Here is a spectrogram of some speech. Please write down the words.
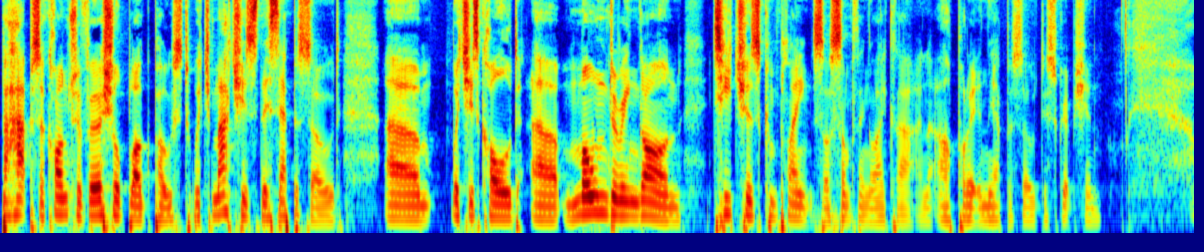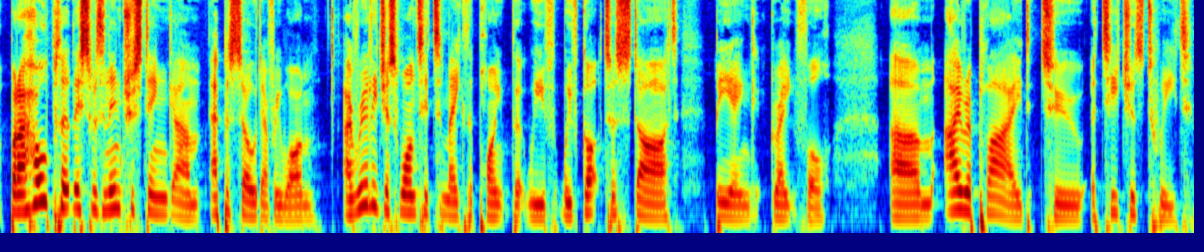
perhaps a controversial blog post which matches this episode, um, which is called uh, On Teachers' Complaints or something like that. And I'll put it in the episode description. But I hope that this was an interesting um, episode, everyone. I really just wanted to make the point that we've we've got to start being grateful. Um, I replied to a teacher's tweet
